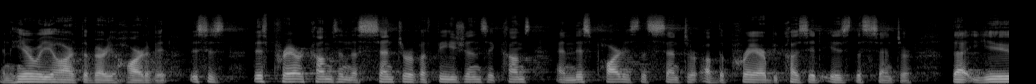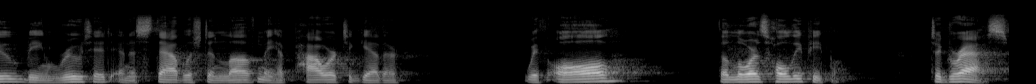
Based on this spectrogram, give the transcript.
And here we are at the very heart of it. This is this prayer comes in the center of Ephesians. It comes, and this part is the center of the prayer because it is the center. That you, being rooted and established in love, may have power together with all the Lord's holy people to grasp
